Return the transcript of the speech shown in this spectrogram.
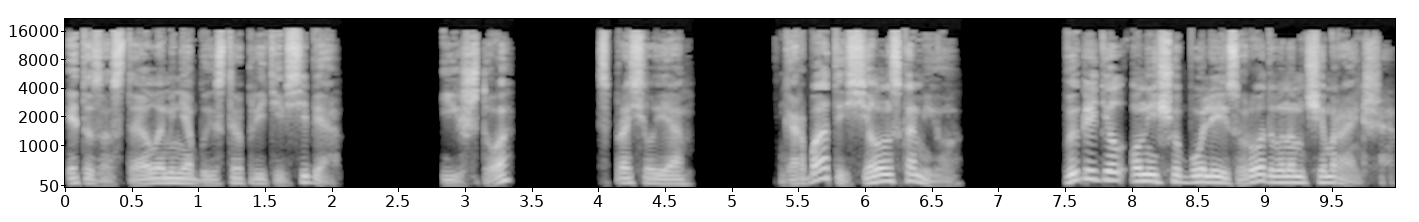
Это заставило меня быстро прийти в себя. «И что?» — спросил я. Горбатый сел на скамью. Выглядел он еще более изуродованным, чем раньше.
